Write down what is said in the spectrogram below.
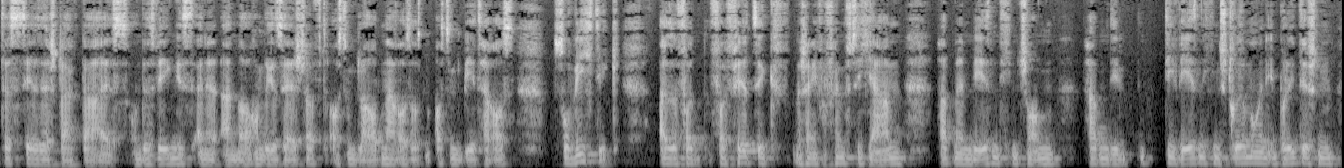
das sehr, sehr stark da ist. Und deswegen ist eine Erneuerung der Gesellschaft aus dem Glauben heraus, aus, aus dem Gebet heraus so wichtig. Also vor, vor 40, wahrscheinlich vor 50 Jahren hat man im Wesentlichen schon, haben die, die wesentlichen Strömungen im politischen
